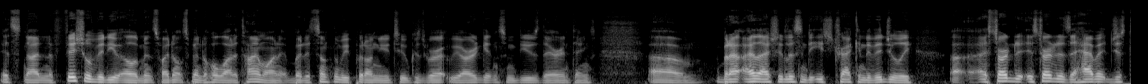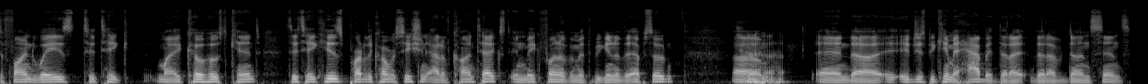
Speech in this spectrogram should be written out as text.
It's not an official video element, so I don't spend a whole lot of time on it, but it's something we put on YouTube because we're we are getting some views there and things. Um, but I, I, actually listen to each track individually. Uh, I started it started as a habit just to find ways to take my co-host Kent to take his part of the conversation out of context and make fun of him at the beginning of the episode. Um, and uh, it, it, just became a habit that I that I've done since.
